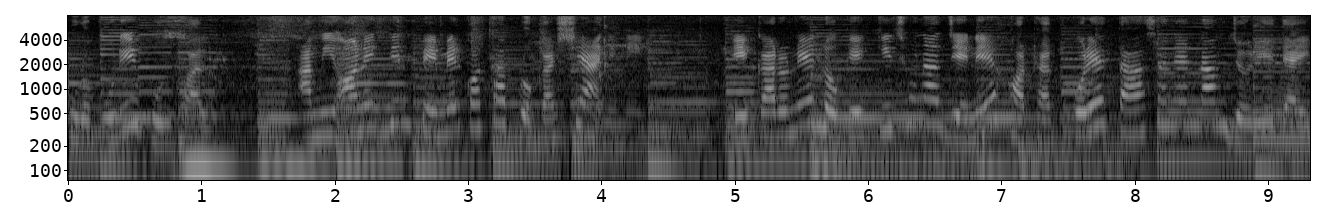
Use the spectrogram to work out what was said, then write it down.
পুরোপুরি ভুলভাল। আমি অনেকদিন প্রেমের কথা প্রকাশ্যে আনিনি। এ কারণে লোকে কিছু না জেনে হঠাৎ করে তাহসানের নাম জড়িয়ে দেয়।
